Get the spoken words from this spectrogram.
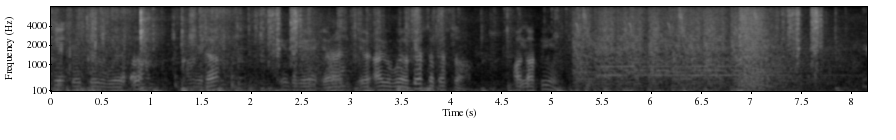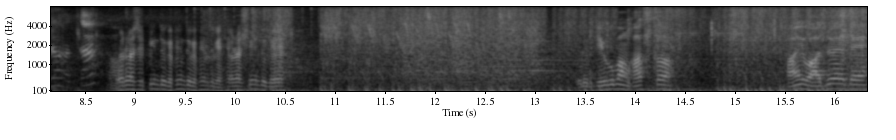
개, 개구 뭐였어? 갑니다? 핑두개? 열한 시 열- 아 이거 뭐야? 꼈어 꼈어. 아나핑 들어갈까? 아. 열한 시 핑두개 핑두개 핑두개. 열한 시 핑두개. 우리 개구방 갔어. 방이 와줘야 돼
